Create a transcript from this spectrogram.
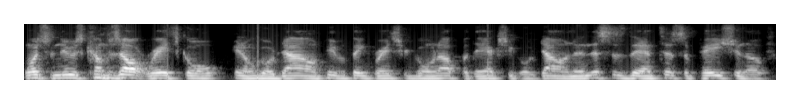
once the news comes out, rates go you know go down. People think rates are going up, but they actually go down. And this is the anticipation of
